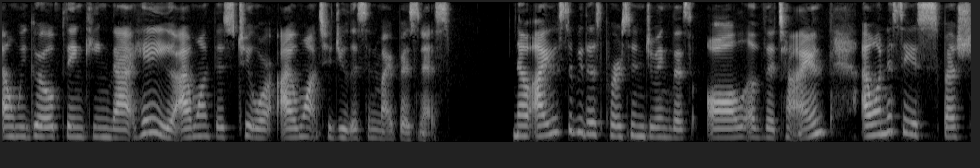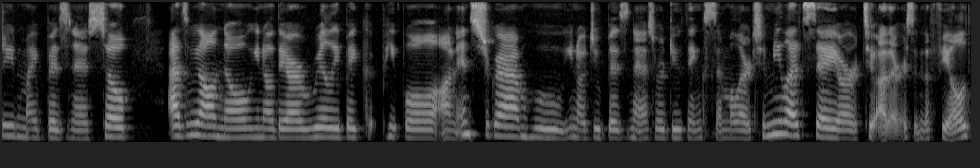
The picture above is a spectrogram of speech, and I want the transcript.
And we grow up thinking that hey i want this too or i want to do this in my business now, I used to be this person doing this all of the time. I want to say, especially in my business. So, as we all know, you know, there are really big people on Instagram who, you know, do business or do things similar to me, let's say, or to others in the field.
